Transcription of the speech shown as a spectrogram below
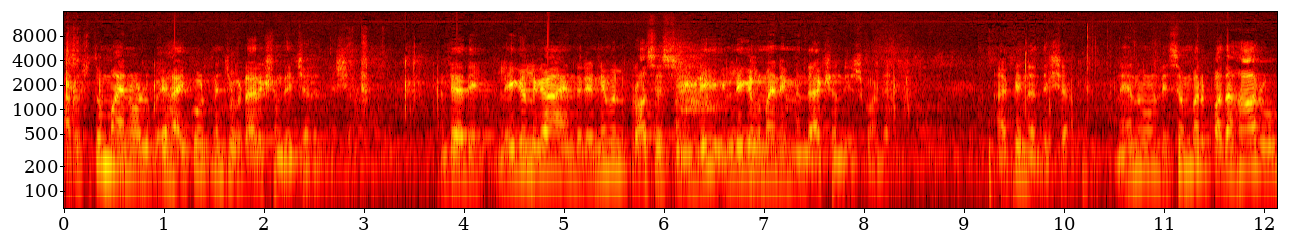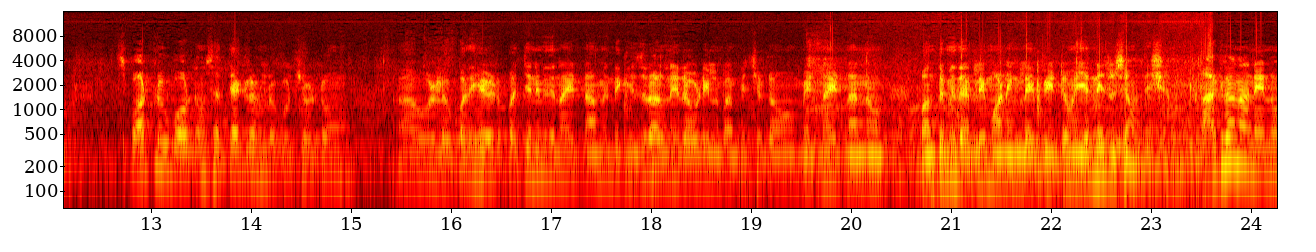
అరుస్తుం ఆయన వాళ్ళు పోయి హైకోర్టు నుంచి ఒక డైరెక్షన్ తెచ్చారు అధ్యక్ష. అంటే అది లీగల్గా ఆయన రెన్యువల్ ప్రాసెస్ చేయండి ఇల్లీగల్ మైనింగ్ మీద యాక్షన్ తీసుకోండి. అయిపోయింది అధ్యక్ష. నేను డిసెంబర్ పదహారు స్పాట్లోకి పోవటం సత్యాగ్రహంలో కూర్చోవటం వాళ్ళు పదిహేడు పద్దెనిమిది నైట్ నా మీదకి హిజ్రాల్ని రౌడీలను పంపించటం మిడ్ నైట్ నన్ను పంతొమ్మిది ఎర్లీ మార్నింగ్ లేపించటం ఇవన్నీ చూసాం ఉద్దేశం. ఆఖరాన నేను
